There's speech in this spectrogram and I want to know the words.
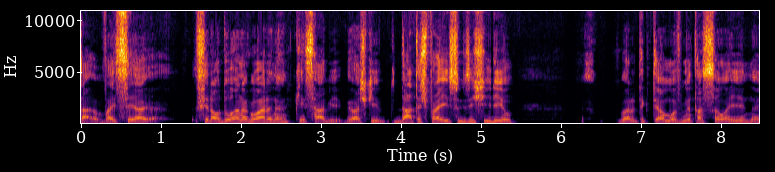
Tá, vai ser a- final do ano agora, né? Quem sabe? Eu acho que datas para isso existiriam. Agora tem que ter uma movimentação aí, né?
